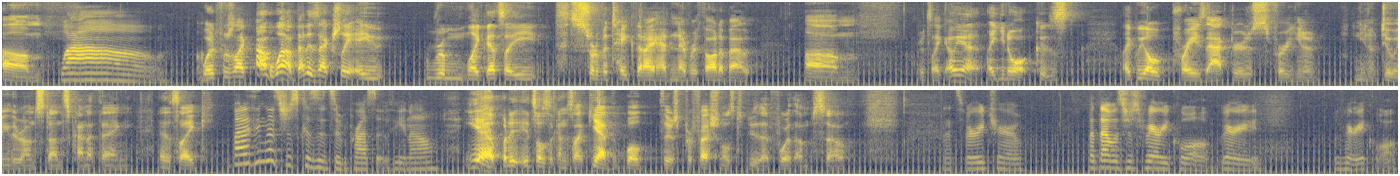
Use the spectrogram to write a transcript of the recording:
Um, Wow. which was like, oh, wow, that is actually a, rem- like, that's a sort of a take that I had never thought about. Um, it's like, oh, yeah, like, you know, because, like, we all praise actors for, you know, you know, doing their own stunts kind of thing. And it's like, But I think that's just because it's impressive, you know? yeah, but it's also kind of like, yeah, well, there's professionals to do that for them, so. That's very true. But that was just very cool. Very, very cool.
